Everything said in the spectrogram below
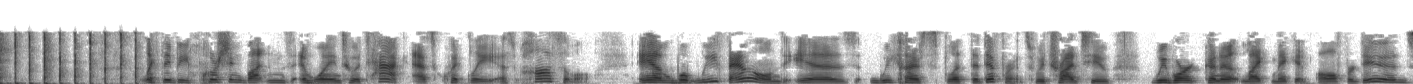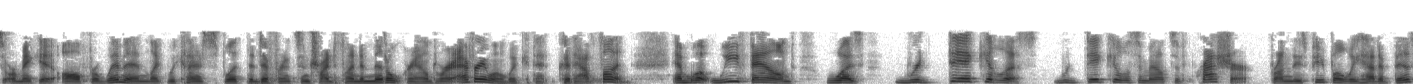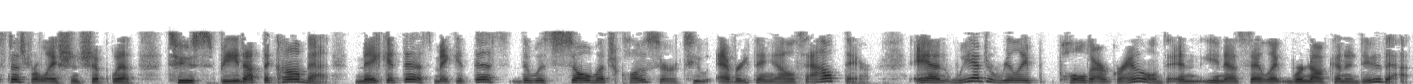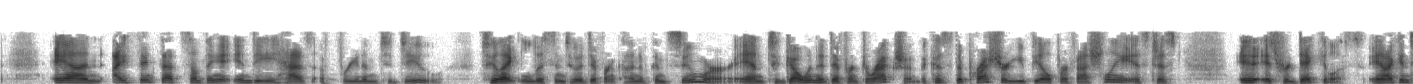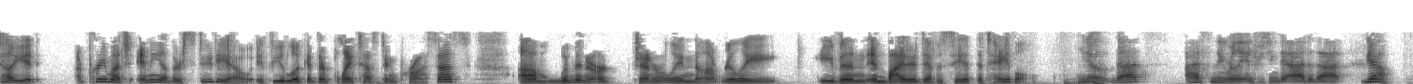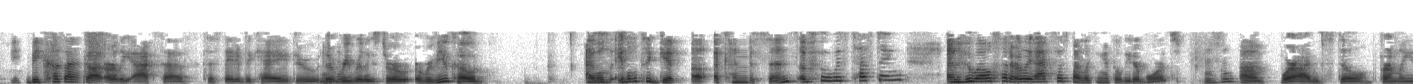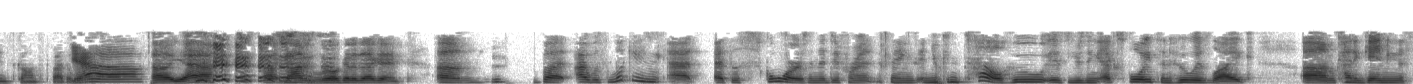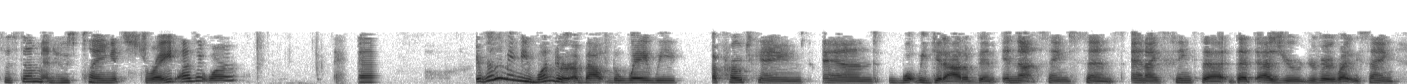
like they'd be pushing buttons and wanting to attack as quickly as possible. And what we found is we kind of split the difference. We tried to, we weren't to like make it all for dudes or make it all for women. Like we kind of split the difference and tried to find a middle ground where everyone would, could, could have fun. And what we found was ridiculous, ridiculous amounts of pressure from these people we had a business relationship with to speed up the combat, make it this, make it this, that was so much closer to everything else out there. And we had to really hold our ground and, you know, say, like, we're not going to do that. And I think that's something that indie has a freedom to do to like listen to a different kind of consumer and to go in a different direction because the pressure you feel professionally is just it, it's ridiculous. And I can tell you, it, pretty much any other studio, if you look at their playtesting process, um, women are generally not really even invited to have a seat at the table. You know, that's I have something really interesting to add to that. Yeah. Because I got early access to State of Decay through the Mhm. re-release through a, a review code, I was able to get a, a kind of sense of who was testing and who else had early access by looking at the leaderboards, hmm um, where I'm still firmly ensconced, by the way. Yeah. Uh, yeah. uh, gotten real good at that game. Um, but I was looking at at the scores and the different things, and you can tell who is using exploits and who is like um, kind of gaming the system and who's playing it straight, as it were. And it really made me wonder about the way we approach games and what we get out of them in that same sense. And I think that that as you're you're very rightly saying,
